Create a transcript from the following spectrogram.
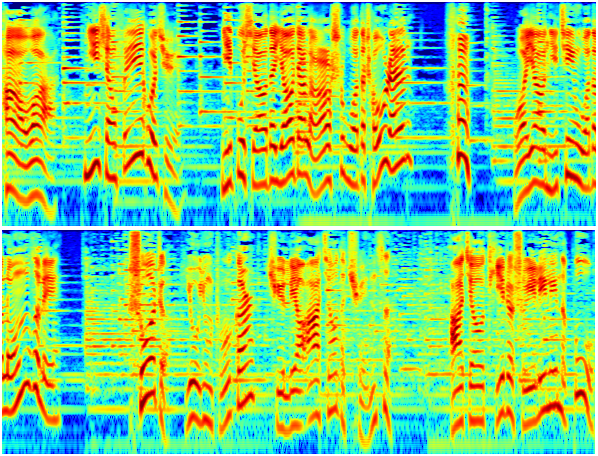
好啊，你想飞过去？你不晓得姚家老是我的仇人？哼，我要你进我的笼子里。”说着，又用竹竿去撩阿娇的裙子。阿娇提着水灵灵的布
